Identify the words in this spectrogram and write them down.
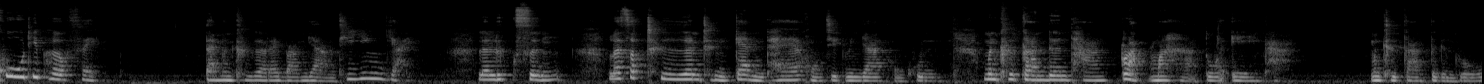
คู่ที่เพอร์เฟกต์แต่มันคืออะไรบางอย่างที่ยิ่งใหญ่ และลึกซึ้ง และสะเทือนถึงแก่นแท้ของจิตวิญญาณของคุณ มันคือการเดินทางกลับมาหาตัวเองค่ะ มันคือการตื่นรู้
